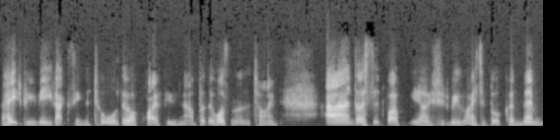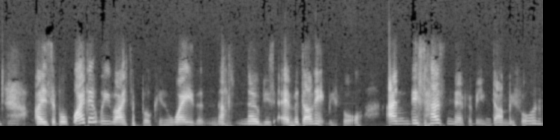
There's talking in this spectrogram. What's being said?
the HPV vaccine at all. There are quite a few now, but there wasn't at the time. And I said, well, you know, should we write a book? And then I said, well, why don't we write a book in a way that nobody's ever done it before? And this has never been done before, and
